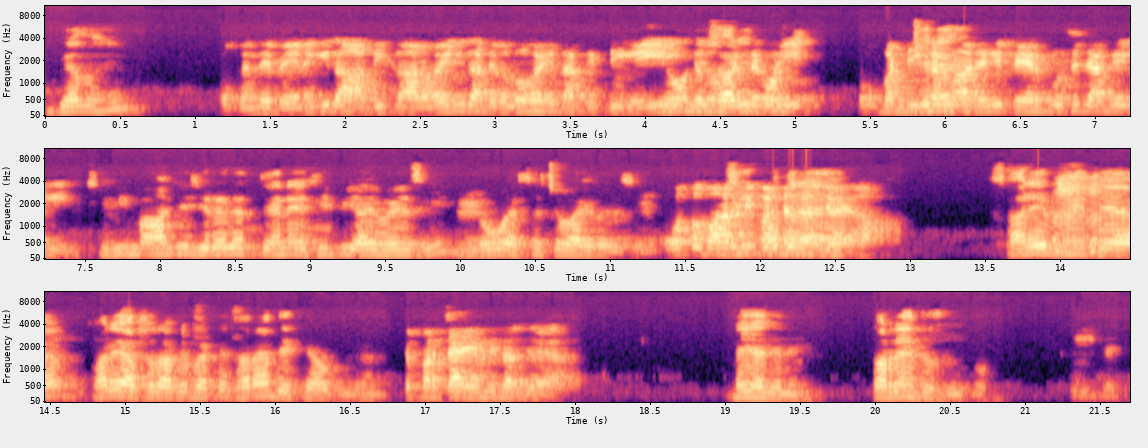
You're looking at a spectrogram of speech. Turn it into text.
ਗਿਆ ਤੁਸੀਂ? ਉਹ ਕਹਿੰਦੇ ਪਏ ਨੇ ਕਿ ਰਾਤ ਦੀ ਕਾਰਵਾਈ ਨਹੀਂ ਤੁਹਾਡੇ ਵੱਲੋਂ ਹਜੇ ਤੱਕ ਕੀਤੀ ਗਈ। ਕਿਉਂ ਨਹੀਂ? ਜਦੋਂ ਸਾਰੀ ਕਿਤੇ ਕੋਈ ਪੁਲਿਸ- ਉਹ ਵੱਡੀ ਜਿਹੜੇ- ਘਟਨਾ ਹੋ ਜਾਏਗੀ ਫੇਰ ਪੁਲਿਸ ਜਾਗੇਗੀ। ਸ਼੍ਰੀਮਾਨ ਜੀ ਜ਼ਿਲ੍ਹੇ ਦੇ ਤਿੰਨ ਏਸੀਪੀ ਆਏ ਹੋਏ ਸੀ ਦੋ ਐਸਐਚਓ ਆਏ ਹੋਏ ਸੀ। ਉਸ ਤੋਂ ਬਾਅਦ ਅਸੀਂ ਨਹੀਂ ਪਰਚਾ ਦਰਜ ਹੋਇਆ। ਹਾਂ। ਸਾਰੇ ਇੱਥੇ ਆ ਸਾਰੇ ਅਫਸਰ ਆ ਕੇ ਬੈਠੇ ਸਾਰਿਆਂ ਨੇ ਦੇਖਿਆ ਉਹ ਚੀਜ਼ਾਂ। ਤੇ ਪਰਚਾ ਇਹ ਵੀ ਨਹੀਂ ਦਰਜ ਹੋਇਆ। ਨਹੀਂ ਹਜੇ ਨਹੀਂ। ਕਰ ਰਹੇ ਹਾਂ ਤਸਦੀਕ ਉਹ। ਠੀਕ ਹੈ ਜੀ।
